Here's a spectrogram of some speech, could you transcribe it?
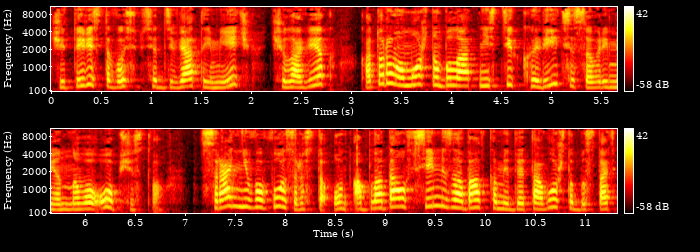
489-й меч – человек, которого можно было отнести к элите современного общества – с раннего возраста он обладал всеми задатками для того, чтобы стать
